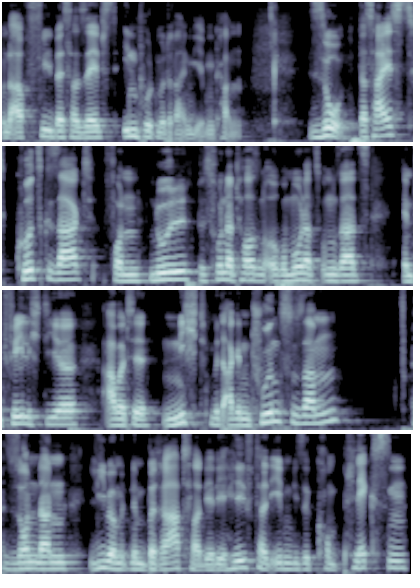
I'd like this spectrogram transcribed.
und auch viel besser selbst Input mit reingeben kann. So, das heißt, kurz gesagt, von 0 bis 100.000 Euro Monatsumsatz empfehle ich dir, arbeite nicht mit Agenturen zusammen, sondern lieber mit einem Berater, der dir hilft, halt eben diese komplexen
